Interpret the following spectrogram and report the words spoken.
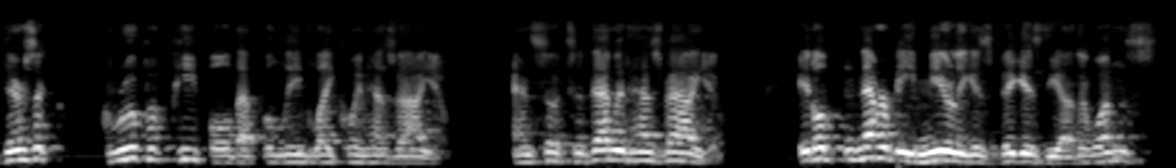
There's a group of people that believe Litecoin has value. And so to them, it has value. It'll never be nearly as big as the other ones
